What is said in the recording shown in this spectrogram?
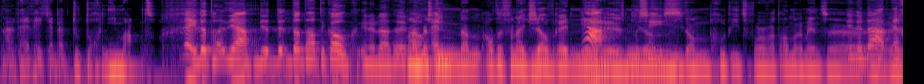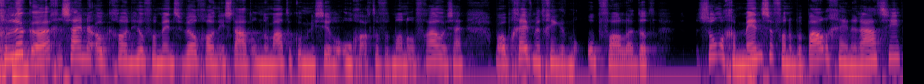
Nou, weet je, dat doet toch niemand? Nee, dat, ja, dat had ik ook inderdaad. Maar misschien En- dan altijd vanuit jezelf redeneren Ja, is niet dan, niet dan goed iets voor wat andere mensen... eh, Inderdaad. En gelukkig zijn er ook gewoon heel veel mensen wel gewoon in staat om normaal te communiceren, ongeacht of het mannen of vrouwen zijn. Maar op een gegeven moment ging het me opvallen dat sommige mensen van een bepaalde generatie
